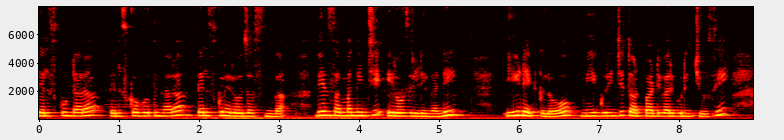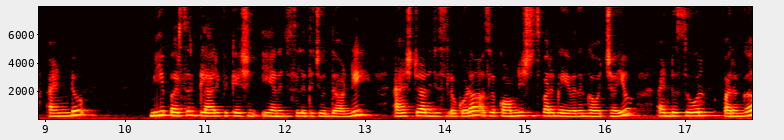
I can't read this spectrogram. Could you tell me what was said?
తెలుసుకుంటారా? తెలుసుకోబోతున్నారా? తెలుసుకునే రోజు వస్తుందా? దీనికి సంబంధించి ఈరోజు రీడింగ్ అండి. ఈ డెక్లో మీ గురించి థర్డ్ పార్టీ వారి గురించి చూసి అండ్ మీ పర్సన్ క్లారిఫికేషన్ ఈ ఎనర్జీస్లో అయితే చూద్దామండి. యాస్ట్రా ఎనర్జీస్లో కూడా అసలు కాంబినేషన్స్ పరంగా ఏ విధంగా వచ్చాయో అండ్ సోల్ పరంగా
